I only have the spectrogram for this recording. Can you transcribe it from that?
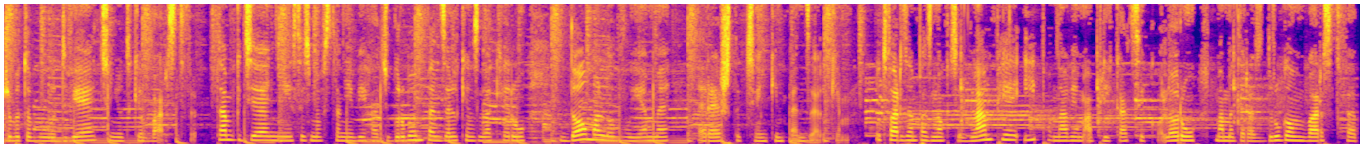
żeby to były dwie cieniutkie warstwy. Tam, gdzie nie jesteśmy w stanie wjechać grubym pędzelkiem z lakieru, domalowujemy resztę cienkim pędzelkiem. Utwardzam paznokcie w lampie i ponawiam aplikację koloru. Mamy teraz drugą warstwę.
